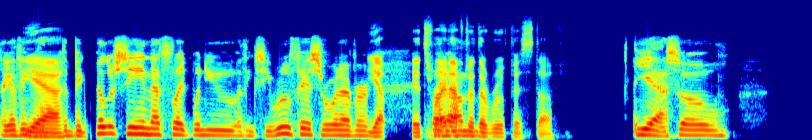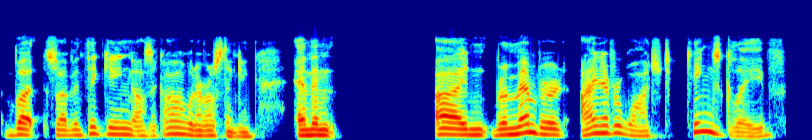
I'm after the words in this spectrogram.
Like I think the- Yeah. the, big pillar scene. That's like when you I think see Rufus or whatever. Yep, it's But, right after um, the Rufus stuff. Yeah, so but so I've been thinking, I was like, oh, whatever I was thinking. And then I n- remembered I never watched King's Kingsglaive,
